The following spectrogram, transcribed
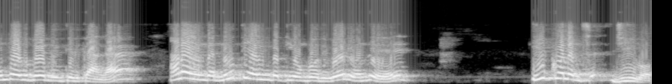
ஒம்பது பேர் நிறுத்தியிருக்காங்க. ஆனா இந்த நூத்தி ஐம்பத்தி ஒம்பது பேர் வந்து ஈக்குவலன்ஸ் ஜீவோ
